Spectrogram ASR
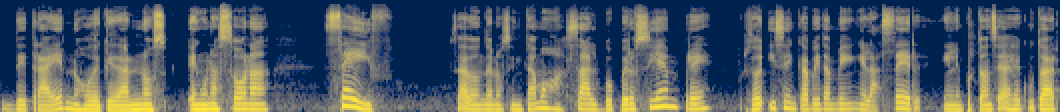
de traernos o de quedarnos en una zona safe, o sea, donde nos sintamos a salvo, pero siempre, por eso hice hincapié también en el hacer, en la importancia de ejecutar,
